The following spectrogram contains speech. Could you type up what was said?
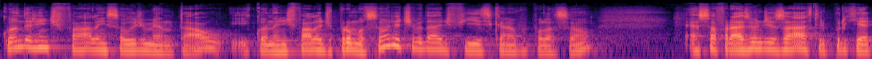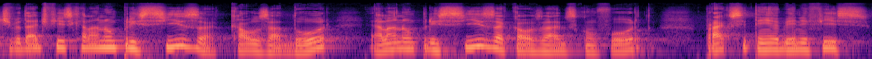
quando a gente fala em saúde mental e quando a gente fala de promoção de atividade física na população, essa frase é um desastre, porque a atividade física ela não precisa causar dor, ela não precisa causar desconforto para que se tenha benefício.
